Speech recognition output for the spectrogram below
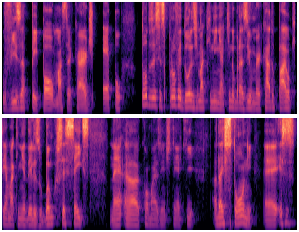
o Visa, PayPal, Mastercard, Apple, todos esses provedores de maquininha. Aqui no Brasil, Mercado Pago, que tem a maquininha deles, o Banco C6, né? Uh, qual mais a gente tem aqui? A da Stone. É, esses,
